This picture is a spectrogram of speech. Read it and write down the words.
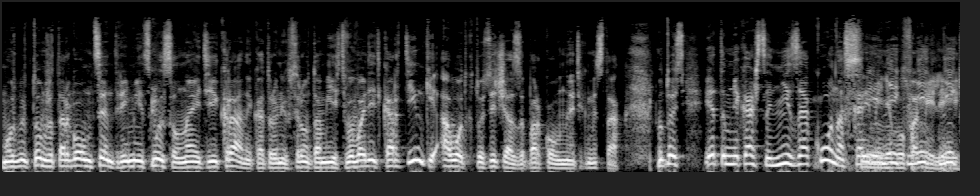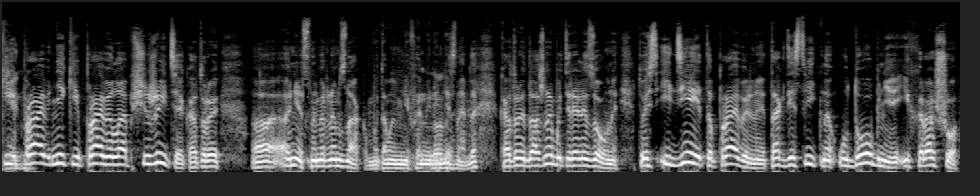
Может быть, в том же торговом центре имеет смысл на эти экраны, которые у них все равно там есть, выводить картинки, а вот кто сейчас запаркован на этих местах. Ну, то есть, это, мне кажется, не закон, а скорее некие, некие, прав, некие правила целое общежитие, которое... А, нет, с номерным знаком, мы там имени, фамилии ну, не да. знаем, да? Которые должны быть реализованы. То есть идея это правильная, так действительно удобнее и хорошо.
